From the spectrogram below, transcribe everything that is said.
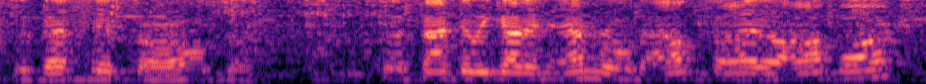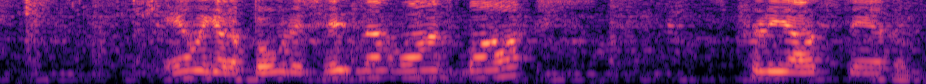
Box the best hits are also. So the fact that we got an emerald outside of the hot box, and we got a bonus hit in that last box, it's pretty outstanding.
